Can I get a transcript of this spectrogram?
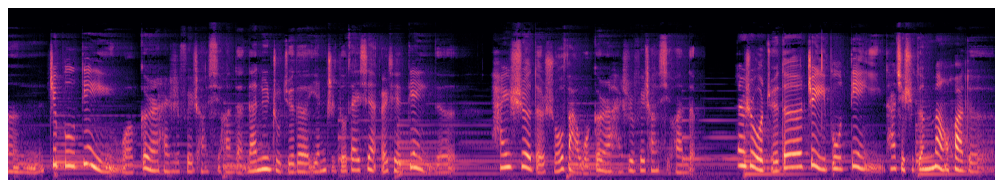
嗯，这部电影我个人还是非常喜欢的，男女主角的颜值都在线，而且电影的拍摄的手法，我个人还是非常喜欢的。但是我觉得这一部电影它其实跟漫画的。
